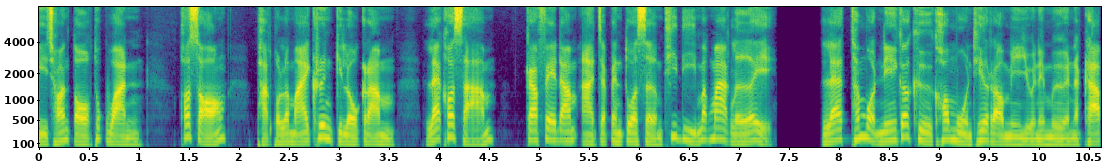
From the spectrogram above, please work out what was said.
4 ช้อนโต๊ะทุกวัน ข้อ 2. ผักผลไม้ครึ่งกิโลกรัม และข้อ 3. กาแฟดำอาจจะเป็นตัวเสริมที่ดีมากๆเลย และทั้งหมดนี้ก็คือข้อมูลที่เรามีอยู่ในมือนะครับ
